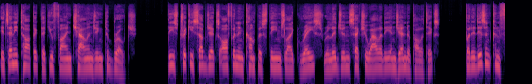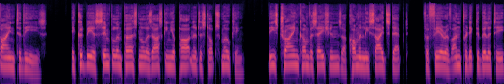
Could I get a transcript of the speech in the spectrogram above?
it's any topic that you find challenging to broach. These tricky subjects often encompass themes like race, religion, sexuality, and gender politics, but it isn't confined to these. It could be as simple and personal as asking your partner to stop smoking. These trying conversations are commonly sidestepped for fear of unpredictability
